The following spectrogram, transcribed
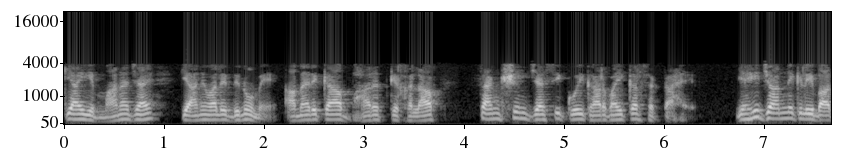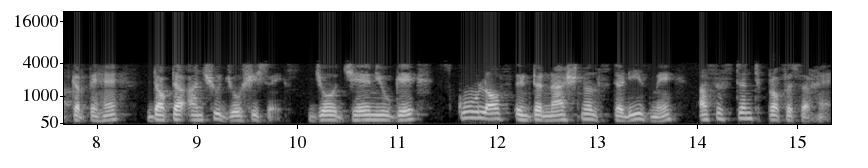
क्या ये माना जाए कि आने वाले दिनों में अमेरिका भारत के खिलाफ सैंक्शन जैसी कोई कार्रवाई कर सकता है। यही जानने के लिए बात करते हैं डॉक्टर अंशु जोशी से, जो जेएनयू के स्कूल ऑफ़ इंटरनेशनल स्टडीज़ में असिस्टेंट प्रोफेसर हैं।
